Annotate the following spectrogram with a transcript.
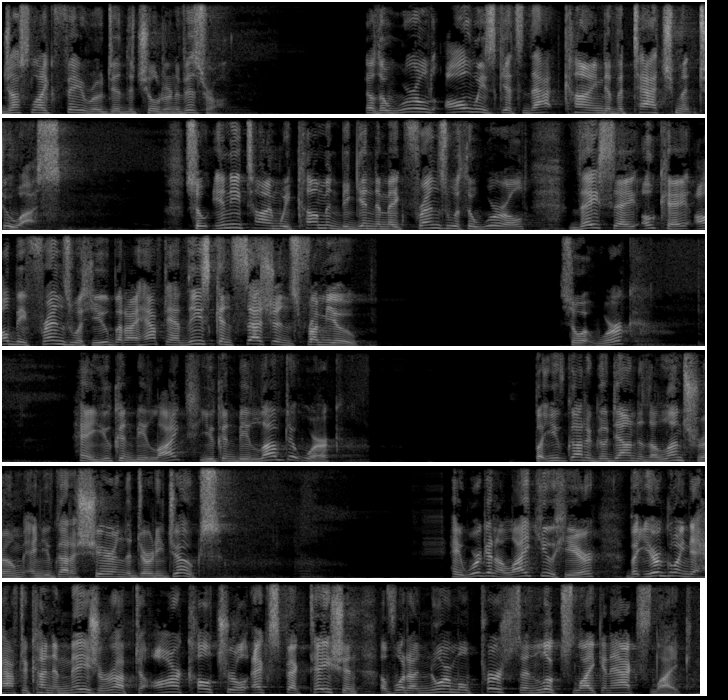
just like Pharaoh did the children of Israel. Now, the world always gets that kind of attachment to us. So, anytime we come and begin to make friends with the world, they say, okay, I'll be friends with you, but I have to have these concessions from you. So, at work, hey, you can be liked, you can be loved at work, but you've got to go down to the lunchroom and you've got to share in the dirty jokes hey, we're going to like you here, but you're going to have to kind of measure up to our cultural expectation of what a normal person looks like and acts like.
